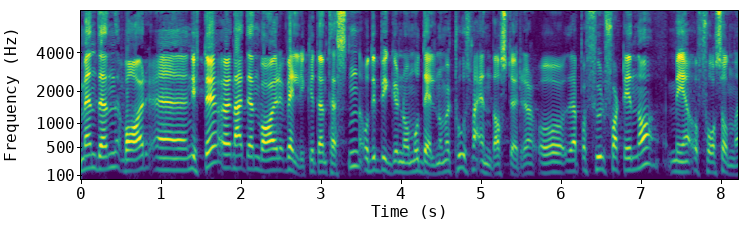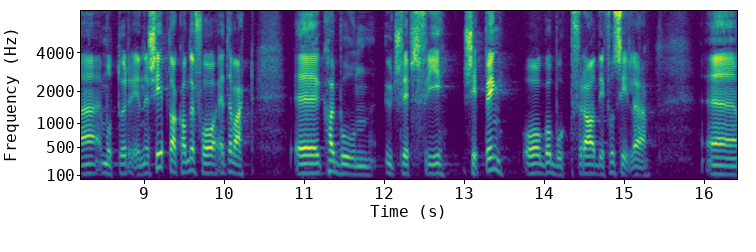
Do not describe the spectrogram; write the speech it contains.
Men den var eh, nyttig. Eh, nei, den var vellykket, den testen. Og de bygger nå modell nummer to, som er enda større. Og Det er på full fart inn nå med å få sånne motorer inn i skip. Da kan du få etter hvert eh, karbonutslippsfri shipping og gå bort fra de fossile eh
